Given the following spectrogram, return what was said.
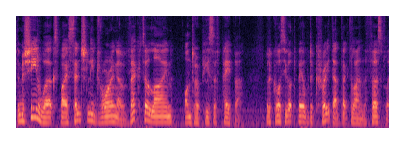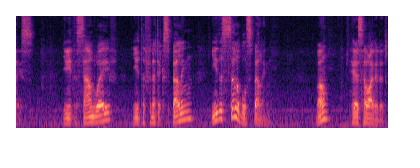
The machine works by essentially drawing a vector line onto a piece of paper, but of course you've got to be able to create that vector line in the first place. You need the sound wave, you need the phonetic spelling, you need the syllable spelling. Well, here's how I did it.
